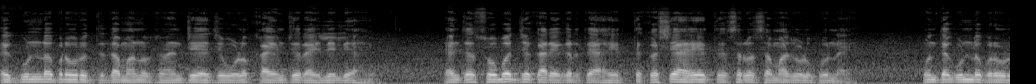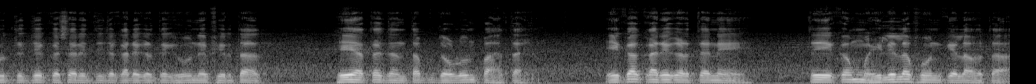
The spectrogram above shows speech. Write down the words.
एक गुंड प्रवृत्तीचा माणूस यांची याची ओळख कायमची राहिलेली आहे. यांच्यासोबत जे कार्यकर्ते आहेत ते कसे आहेत ते सर्व समाज ओळखून आहे. कोणत्या गुंड प्रवृत्तीचे कशा रीतीचे कार्यकर्ते घेऊन हे फिरतात हे आता जनता जवळून पाहत आहे. एका कार्यकर्त्याने ते एका महिलेला फोन केला होता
